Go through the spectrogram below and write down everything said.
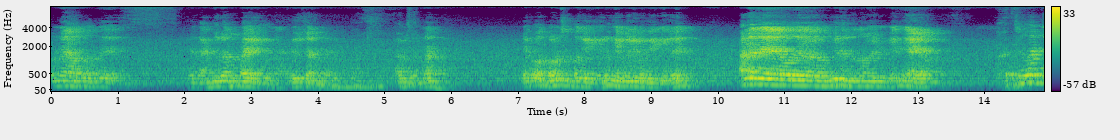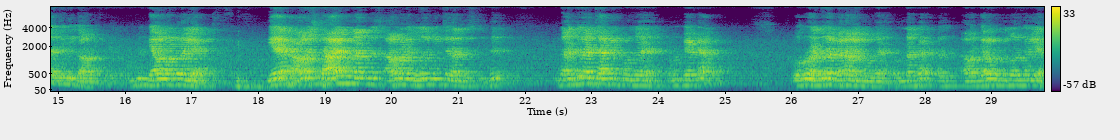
உடனே அவங்க வந்து எனக்கு அஞ்சு ரூபா மிட்டாய் இருக்குங்க அப்படின்னு சொன்னால் எப்போ? கவுன்சில் பதவிக்கு இரு எம்எல்ஏ பதவிக்கு இரு அல்லது ஒரு வீடு நிர்ணயிக்கு நியாயம்? சிவன் தண்ணி காணும் கேவலமாக இல்லையா ஏன்? அவன் கேட்டால் ஒரு அஞ்சு ரூபா பேனா வாங்கி கொடுங்க. அப்படின்னாக்கா அவன் கேள்வி கொஞ்சமாக இருக்கா இல்லையா?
